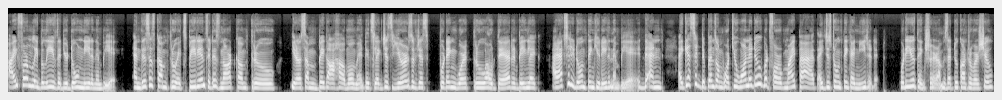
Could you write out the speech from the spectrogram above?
I firmly believe that you don't need an MBA. And this has come through experience. It has not come through, you know, some big aha moment. It's like just years of just putting work through out there and being like, I actually don't think you need an MBA. And I guess it depends on what you want to do. But for my path, I just don't think I needed it. What do you think, Sriram? Is that too controversial?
